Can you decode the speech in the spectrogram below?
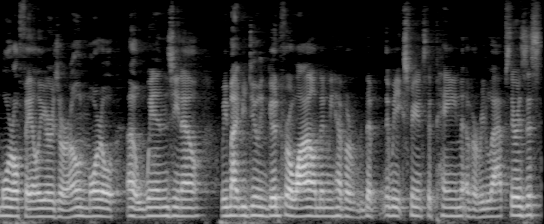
moral failures, our own moral uh, wins. You know, we might be doing good for a while, and then we have a the, we experience the pain of a relapse. There is this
